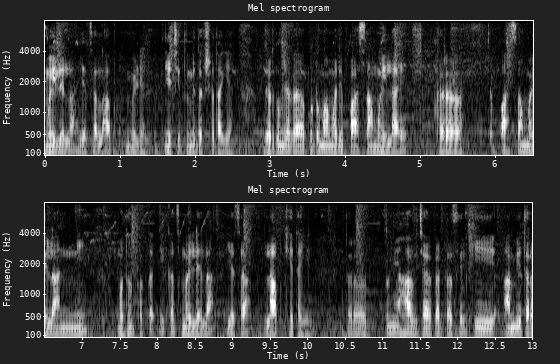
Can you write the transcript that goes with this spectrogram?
महिलेला याचा लाभ मिळेल याची तुम्ही दक्षता घ्या. जर तुमच्या कुटुंबामध्ये पाच सहा महिला आहे तर त्या पाच सहा महिलांनी मधून फक्त एकच महिलेला याचा लाभ घेता येईल. तर तुम्ही हा विचार करत असेल की आम्ही तर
